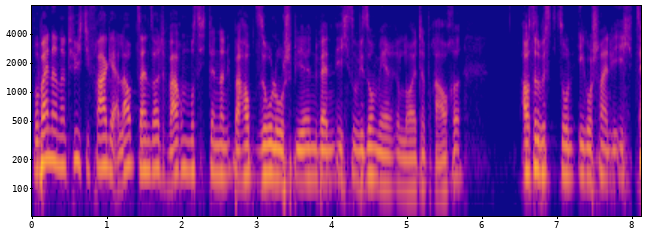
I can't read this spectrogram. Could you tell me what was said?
Wobei dann natürlich die Frage erlaubt sein sollte, warum muss ich denn dann überhaupt Solo spielen, wenn ich sowieso mehrere Leute brauche? Außer du bist so ein Ego-Schwein wie ich.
